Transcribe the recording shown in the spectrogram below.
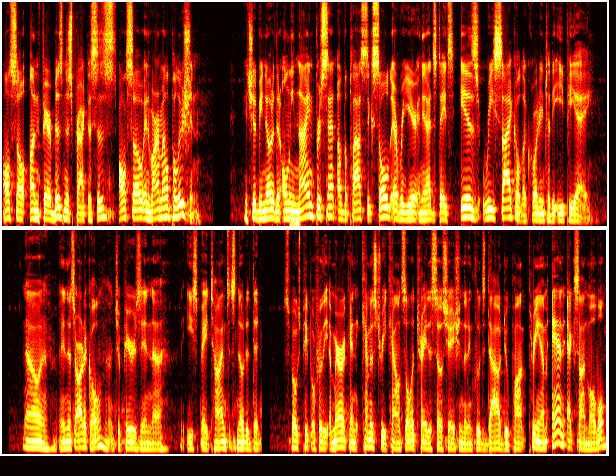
also unfair business practices, also environmental pollution. It should be noted that only 9% of the plastic sold every year in the United States is recycled, according to the EPA. Now, in this article, which appears in uh, the East Bay Times, it's noted that spokespeople for the American Chemistry Council, a trade association that includes Dow, DuPont, 3M, and ExxonMobil,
